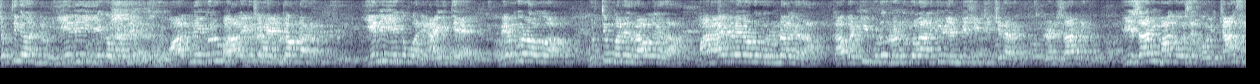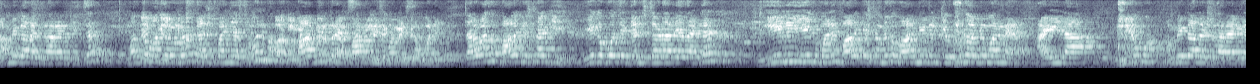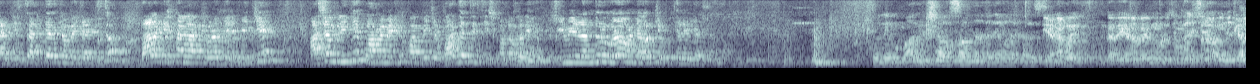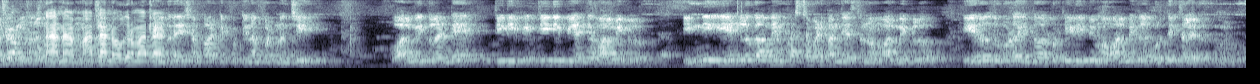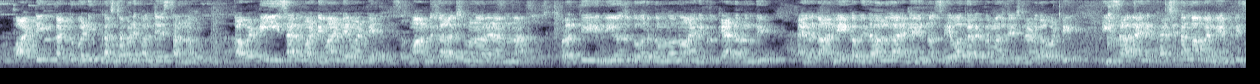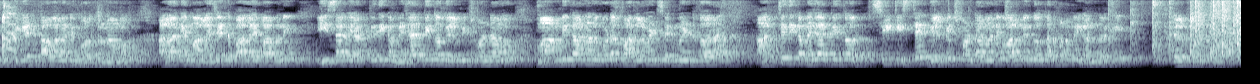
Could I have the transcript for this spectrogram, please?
చెప్తే కదా నువ్వు ఈయన ఈకపోతే వాల్మీకులు బాలకృష్ణ ఎంటే ఉన్నారు. ఈయన ఈకపోతే అయితే మేము కూడా ఒక గుర్తింపు అనేది రావాలి కదా. మా నాయకుడైన ఒకరు ఉండాలి కదా. కాబట్టి ఇప్పుడు రెండు కులాలకి ఎంపీ సీట్లు ఇచ్చినారు రెండు సార్లు. ఈసారి మాకు ఛాన్స్ అంబికా లక్ష్మీనారాయణకి ఇస్తే మొత్తం అందరం కూడా కలిసి పనిచేస్తామని మా- అభిప్రాయం. పార్లమెంట్ పంపిస్తామని తర్వాత బాలకృష్ణకి ఈకపోతే గెలుస్తాడా లేదంటే ఈయన ఈకమని బాలకృష్ణ మీద వాల్మీకులకి ఎప్పుడూ అభిమానమే. అయినా మేము అంబికా లక్ష్మీనారాయణ గారికి ఇస్తే అత్యధిక మెజార్టీతో బాలకృష్ణ గారిని కూడా గెలిపించి అసెంబ్లీకి పార్లమెంట్కి పంపించే బాధ్యత తీసుకుంటామని ఈ వీళ్ళందరూ కూడా ఉండేవారు చెప్పు తెలియజేస్తాను. సో రేపు బాలకృష్ణ వస్తా ఉన్నారు కదా ఏమైనా కలిసి ఎనభై గత ఎనభై మూడు సంవత్సరాలు నా నా మాట్లాడండి ఒకరు మాట్లాడండి. తెలుగుదేశం పార్టీ పుట్టినప్పటి నుంచి వాల్మీకులు అంటే టీడీపీ టీడీపీ అంటే వాల్మీకులు. ఇన్ని ఏండ్లుగా మేము కష్టపడి పనిచేస్తున్నాం వాల్మీకులు. ఏ రోజు కూడా ఇంతవరకు టీడీపీ మా వాల్మీకులు గుర్తించలేదు. పార్టీకి కట్టుబడి కష్టపడి పనిచేస్తున్నాం. కాబట్టి ఈసారి మా డిమాండ్ ఏమంటే మా అంబికా లక్ష్మీనారాయణ అన్న ప్రతి నియోజకవర్గంలోనూ ఆయనకు క్యాడర్ ఉంది. ఆయనకు అనేక విధాలుగా ఆయన ఎన్నో సేవా కార్యక్రమాలు చేసినాడు కాబట్టి ఈసారి ఆయన ఖచ్చితంగా మేము ఎంపీ సర్టిఫికేట్ కావాలని కోరుతున్నాము. అలాగే మా లెజెండ్ బాలయ్య బాబుని ఈసారి అత్యధిక మెజార్టీతో గెలిపించుకుంటాము. మా అంబికా అన్నను కూడా పార్లమెంట్ సెగ్మెంట్ ద్వారా అత్యధిక మెజార్టీతో సీట్ ఇస్తే గెలిపించుకుంటామని వాల్మీకుల తరఫున మీకు అందరికీ Te lo pongo.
